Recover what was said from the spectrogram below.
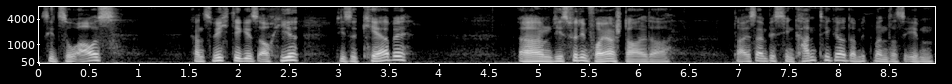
sieht so aus. Ganz wichtig ist auch hier diese Kerbe, ähm, die ist für den Feuerstahl da. Da ist ein bisschen kantiger, damit man das eben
